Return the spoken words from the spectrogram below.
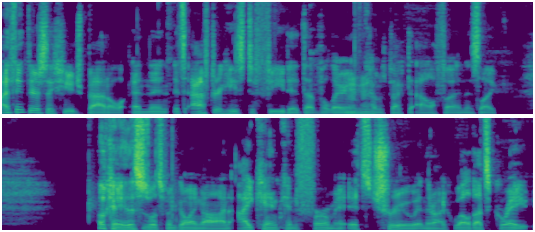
I think there's a huge battle, and then it's after he's defeated that Valerian Mhm. comes back to Alpha and is like, "Okay, this is what's been going on. I can confirm it. It's true." And they're like, "Well, that's great,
